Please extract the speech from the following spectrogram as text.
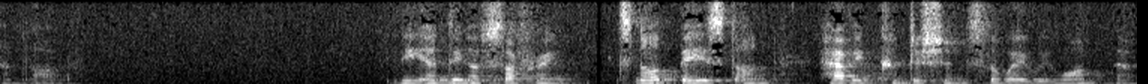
and love. The ending of suffering, it's not based on having conditions the way we want them.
